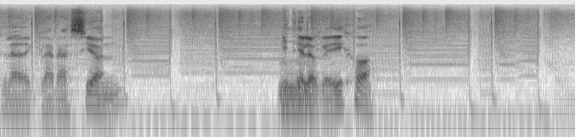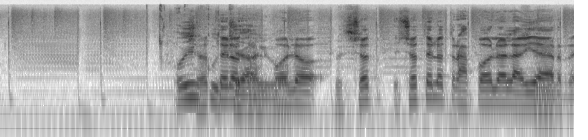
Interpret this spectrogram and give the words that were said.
la declaración, ¿viste Mm. lo que dijo? Hoy yo te lo algo. traspolo, yo, yo te lo traspolo a la vida Sí.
